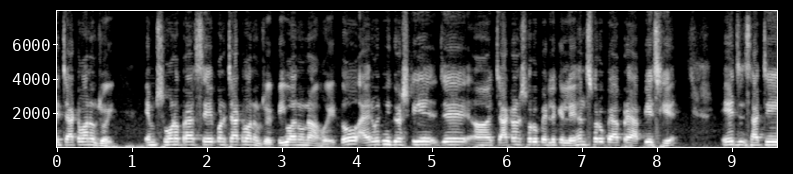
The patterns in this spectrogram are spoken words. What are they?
એ ચાટવાનું જ હોય. એમ સુવર્ણપ્રાશ છે એ પણ ચાટવાનું જ હોય પીવાનું ના હોય. તો આયુર્વેદની દ્રષ્ટિએ જે ચાટણ સ્વરૂપે એટલે કે લેહન સ્વરૂપે આપણે આપીએ છીએ એ જ સાચી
